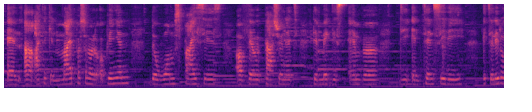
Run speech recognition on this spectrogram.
And uh, I think in my personal opinion the warm spices are very passionate. They make this amber the intensity it's a little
